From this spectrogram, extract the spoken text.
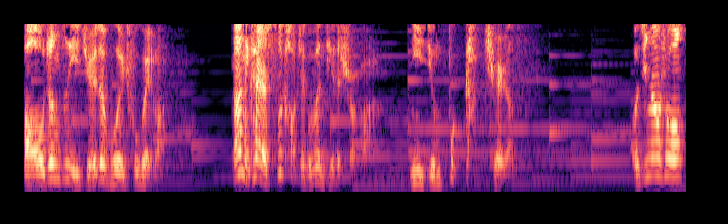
保证自己绝对不会出轨吗？当你开始思考这个问题的时候啊，你已经不敢确认了。我经常说，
